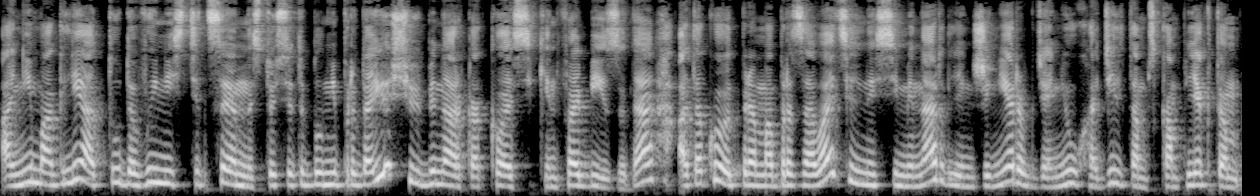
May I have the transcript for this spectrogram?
они могли оттуда вынести ценность. То есть это был не продающий вебинар, как классики инфобиза, да, а такой вот прям образовательный семинар, семинар для инженеров, где они уходили там с комплектом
